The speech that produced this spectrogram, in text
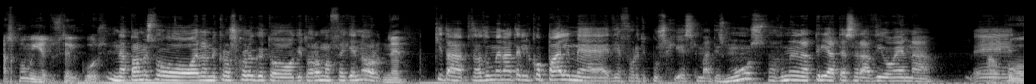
Α πούμε για τους τελικούς. Να πάμε στο ένα μικρό σχόλιο για το, για το Ρώμα Φέγγενορ. Ναι. Κοίτα, θα δούμε ένα τελικό πάλι με διαφορετικούς σχηματισμούς. Θα δούμε ένα 3-4-2-1. Ε, Από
